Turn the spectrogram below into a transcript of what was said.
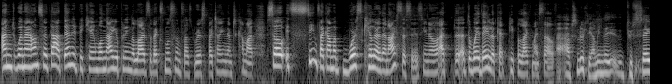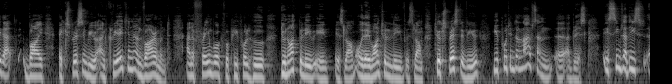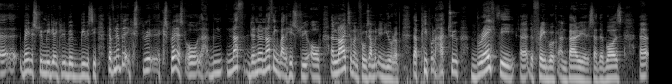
And when I answered that, then it became, well, now you're putting the lives of ex-Muslims at risk by telling them to come out. So it seems like I'm a worse killer than ISIS is, you know, at the, at the way they look at people like myself. Absolutely. I mean, they, to say that by expressing view and creating an environment and a framework for people who do not believe in Islam or they want to leave Islam to express the view, you put in their lives and, uh, at risk. It seems that these uh, mainstream media, including BBC, they've never exp expressed or they know nothing about the history of enlightenment, for example, in Europe, that people had to break the, uh, the framework and barriers that there was uh,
